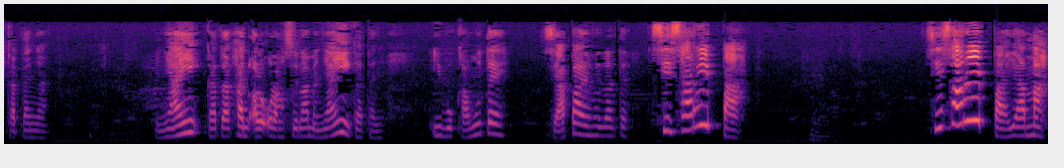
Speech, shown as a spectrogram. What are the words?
katanya nyai katakan kalau orang Sunda menyai katanya ibu kamu teh siapa yang bilang teh? Si Saripa si Saripa ya mah.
